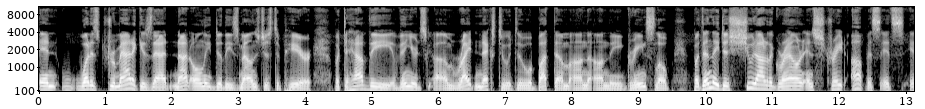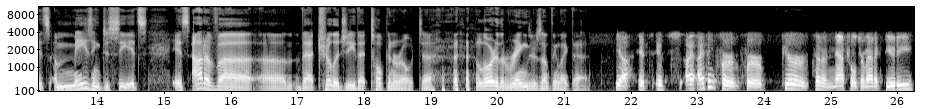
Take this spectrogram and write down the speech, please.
and what is dramatic is that not only do these mountains just appear, but to have the vineyards um, right next to it to abut them on the, on the green slope, but then they just shoot out of the ground and straight up. It's it's it's amazing to see. It's it's out of uh, uh, that trilogy that Tolkien wrote, uh, Lord of the Rings or something like that. Yeah, it's it's. I, I think for for pure kind of natural dramatic beauty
